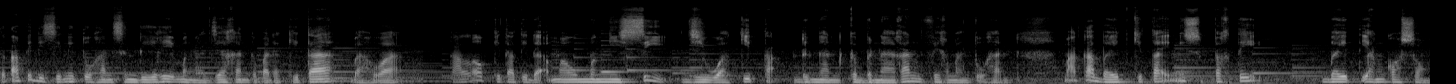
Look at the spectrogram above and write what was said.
Tetapi di sini Tuhan sendiri mengajarkan kepada kita bahwa kalau kita tidak mau mengisi jiwa kita dengan kebenaran firman Tuhan, maka bait kita ini seperti bait yang kosong.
